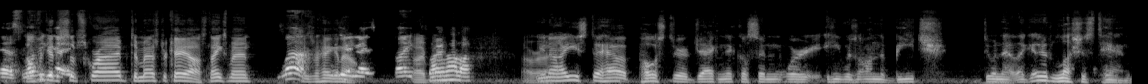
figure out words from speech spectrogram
Yes, Don't forget to subscribe to Master Chaos. Thanks, man. Wow. Thanks for hanging See out. guys. Bye. All right, brother. Sayonara. All right. You know, I used to have a poster of Jack Nicholson where he was on the beach doing that, like a luscious tan,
